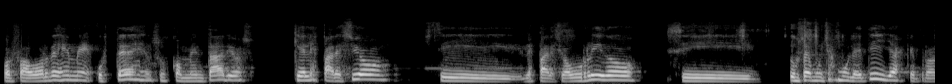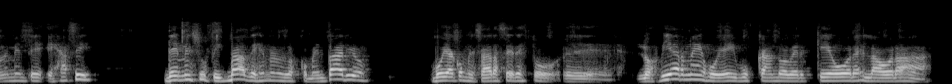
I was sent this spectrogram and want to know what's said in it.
Por favor, déjenme ustedes en sus comentarios qué les pareció, si les pareció aburrido, si usé muchas muletillas, que probablemente es así. Denme su feedback, déjenme en los comentarios. Voy a comenzar a hacer esto eh, los viernes, voy a ir buscando a ver qué hora es la hora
